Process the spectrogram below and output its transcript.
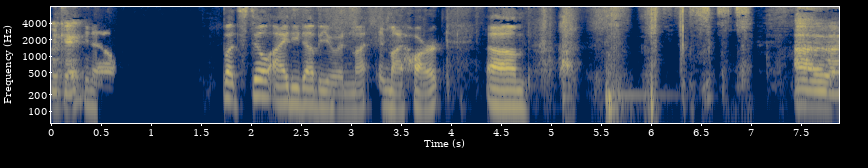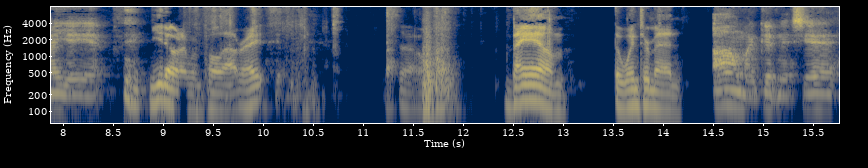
Okay. you know, but still IDW in my in my heart. Um, Oh uh, yeah, yeah. you know what I'm to pull out, right? So, bam, the Winter Men. Oh my goodness, yeah.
